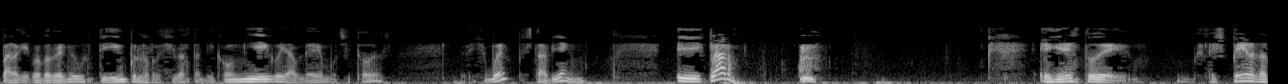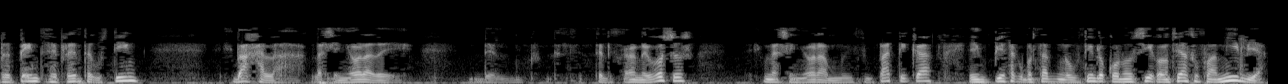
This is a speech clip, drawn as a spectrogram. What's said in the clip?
para que cuando venga Agustín, pues lo recibas también conmigo y hablemos y todo eso. Le dije, bueno, pues está bien, Y claro, en esto de la espera, de repente se presenta Agustín y baja la, la señora de, del, del, de negocios, una señora muy simpática, empieza a conversar con Agustín, lo conocía, conocía a su familia,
